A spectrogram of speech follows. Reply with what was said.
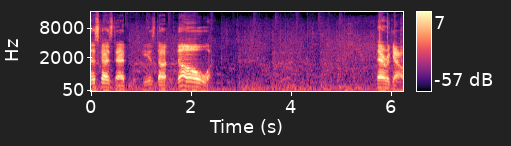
this guy's dead. He is done. No! There we go.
